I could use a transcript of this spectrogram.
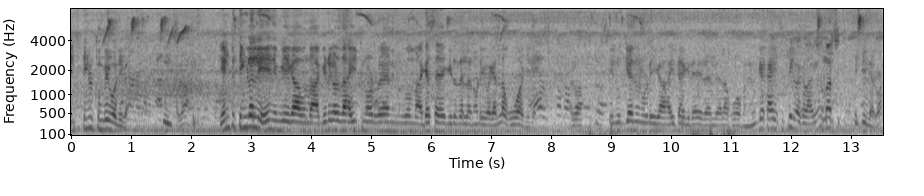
ಎಂಟು ತಿಂಗಳು ತುಂಬಿರ್ಬೋದು ಈಗ. ಎಂಟು ತಿಂಗಳಲ್ಲಿ ನಿಮ್ಗೆ ಈಗ ಒಂದು ಆ ಗಿಡಗಳದ ಹೈಟ್ ನೋಡಿದ್ರೆ ನಿಮ್ಗೆ ಒಂದು ಅಗಸೆ ಗಿಡದೆಲ್ಲ ನೋಡಿ ಇವಾಗೆಲ್ಲ ಆಗಿದೆ ಅಲ್ವಾ? ಈ ನುಗ್ಗೆನೂ ನೋಡಿ ಈಗ ಹೈಟ್ ಆಗಿದೆ ಇದರಲ್ಲೆಲ್ಲ ಹೂವು ಬಂದು ನುಗ್ಗೆಕಾಯಿ ಸಿಕ್ಕಿರ್ಬೇಕಲ್ಲ? ಸುಮಾರು ಸಿಕ್ಕಿದೆ. ಅಲ್ವಾ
